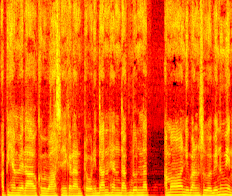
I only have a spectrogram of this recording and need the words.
අපි හැම වෙලාවකම වාසය කරන්නට ඕනි. දන් හැන්දක් දුන්නත් අමා නිවන්සුව වෙනුවෙන්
